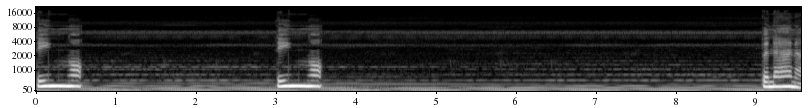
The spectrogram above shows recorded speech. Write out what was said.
リンゴリンゴ banana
